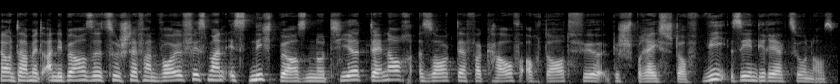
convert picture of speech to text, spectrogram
Ja, und damit an die Börse zu Stefan Wolf. Fissmann ist nicht börsennotiert. Dennoch sorgt der Verkauf auch dort für Gesprächsstoff. Wie sehen die Reaktionen aus?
